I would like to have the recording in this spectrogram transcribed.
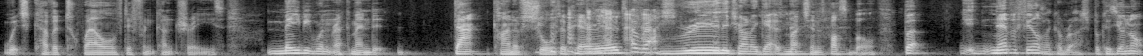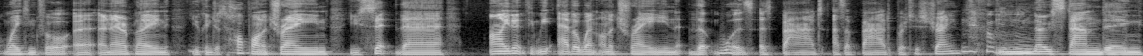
which covered 12 different countries. Maybe wouldn't recommend it that kind of shorter period. A rush. Really trying to get as much in as possible. But it never feels like a rush because you're not waiting for a, an airplane. You can just hop on a train, you sit there. I don't think we ever went on a train that was as bad as a bad British train. No, standing,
